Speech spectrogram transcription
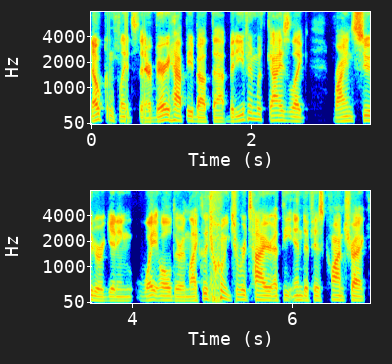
No complaints there. Very happy about that. But even with guys like Ryan Suter getting way older and likely going to retire at the end of his contract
